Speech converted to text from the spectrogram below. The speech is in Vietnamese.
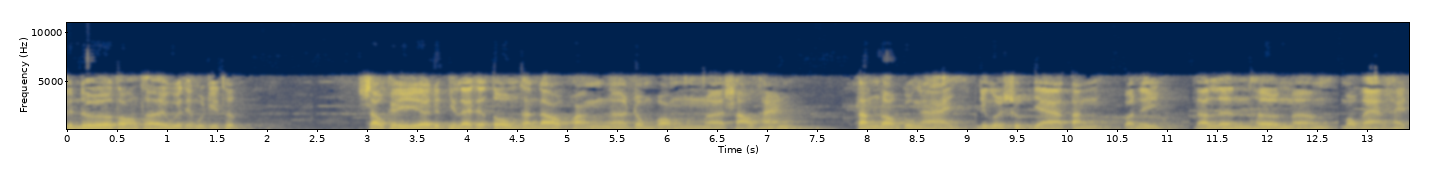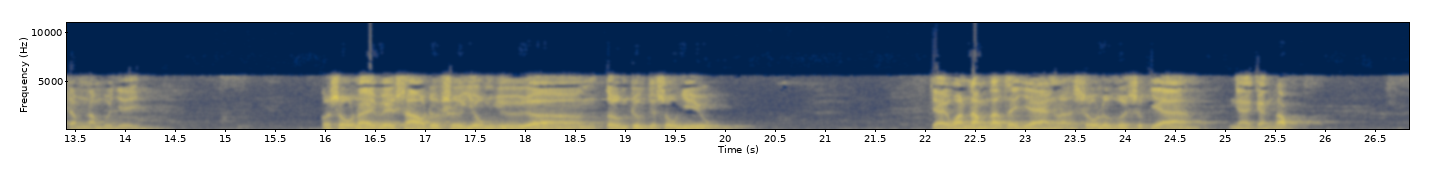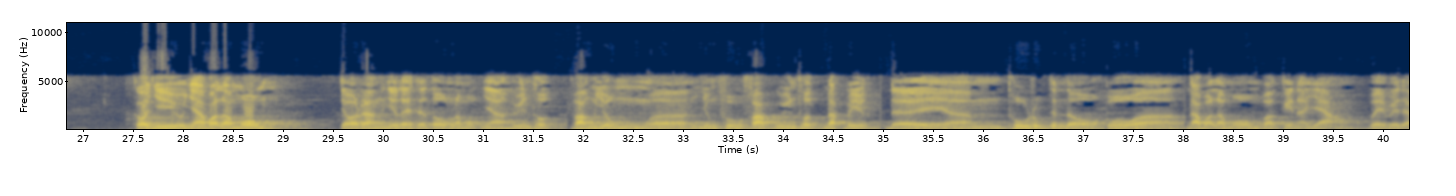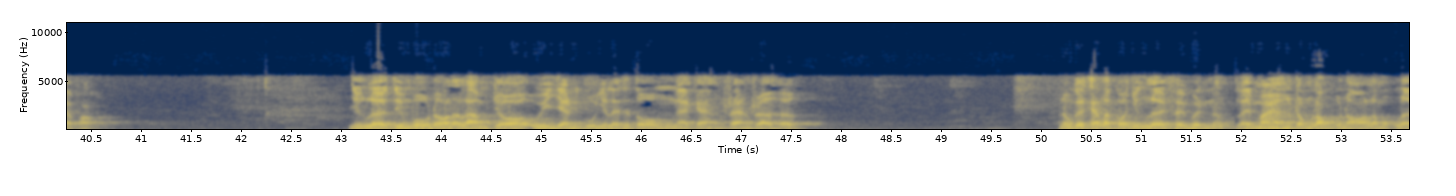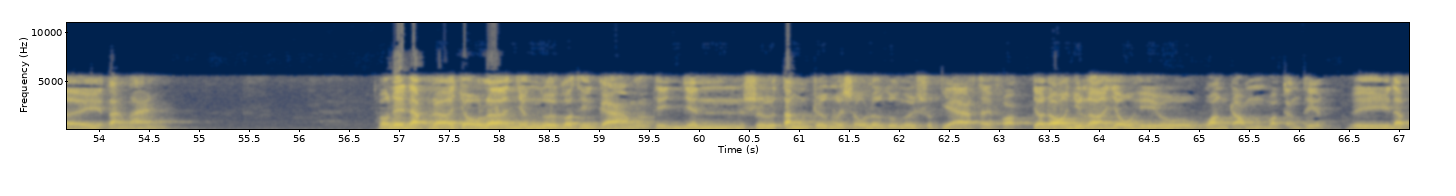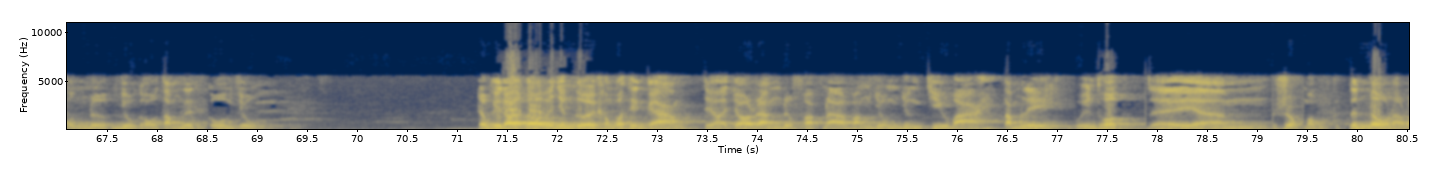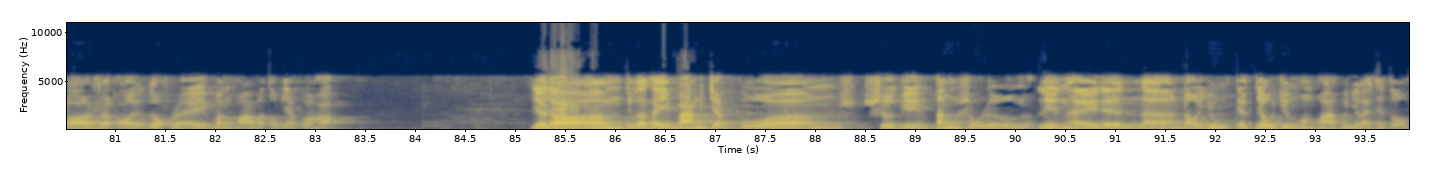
kính thưa toàn thể quý thiền của tri thức. Sau khi à, đức như lai thế tôn thành đạo khoảng à, trong vòng à, 6 tháng, tăng đoàn của ngài, những người xuất gia tăng và ni đã lên hơn 1.250 vị. Con số này về sau được sử dụng như tượng trưng cho số nhiều. Trải qua năm tháng thời gian số lượng người xuất gia ngày càng đông. Có nhiều nhà bà la môn cho rằng như lê thế tôn là một nhà huyễn thuật vận dụng ờ, những phương pháp huyễn thuật đặc biệt để ờ, thu rút tín đồ của đạo bà la môn và kỳ na giáo về với đạo phật. Những lời tuyên bố đó đã làm cho uy danh của như lê thế tôn ngày càng rạng rỡ hơn. Nói một cái khác là có những lời phê bình đó, lại mang trong lòng của nó là một lời tán thán vấn đề đặt ra ở chỗ là những người có thiện cảm thì nhìn sự tăng trưởng về số lượng của người xuất gia thời phật. Do đó như là dấu hiệu quan trọng và cần thiết vì đáp ứng được nhu cầu tâm linh của quần chúng. Trong khi đó đối với những người không có thiện cảm thì họ cho rằng đức phật đã vận dụng những chiêu bài tâm lý quyển thuật để uh, rút một tín đồ nào đó ra khỏi gốc rễ văn hóa và tôn giáo của họ do đó um, chúng ta thấy bản chất của um, sự kiện tăng số lượng liên hệ đến à, nội dung và dấu chương hoàng hóa của như lai thế tôn.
